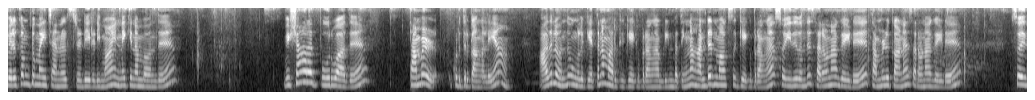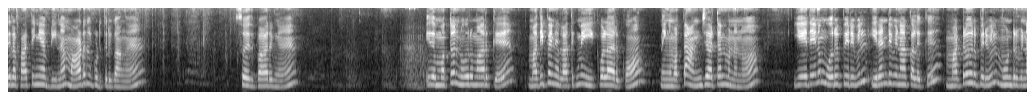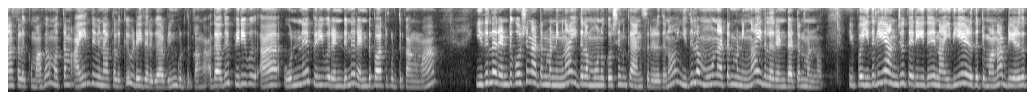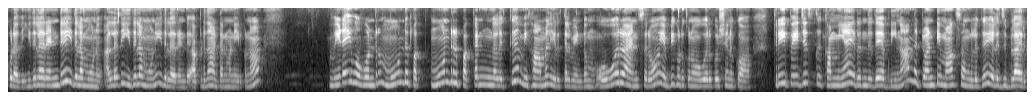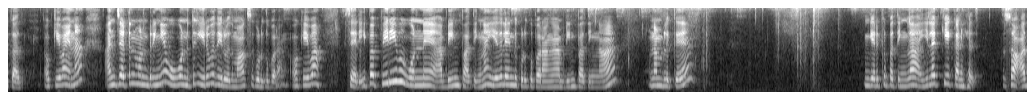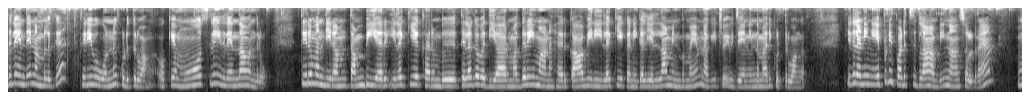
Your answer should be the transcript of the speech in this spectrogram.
Welcome to my channel study ரெடிமா இன்றைக்கி நம்ம வந்து விஷாரத் பூர்வாது தமிழ் கொடுத்துருக்காங்க இல்லையா? அதில் வந்து உங்களுக்கு எத்தனை மார்க்கு கேட்க போகிறாங்க அப்படின்னு பார்த்தீங்கன்னா ஹண்ட்ரட் மார்க்ஸ் கேட்க போகிறாங்க ஸோ இது வந்து சரவணா கைடு தமிழுக்கான சரவணா கைடு ஸோ இதில் பார்த்தீங்க அப்படின்னா மாடல் கொடுத்துருக்காங்க. ஸோ இது பாருங்கள் இது மொத்தம் நூறு மார்க்கு மதிப்பெண் எல்லாத்துக்குமே ஈக்குவலாக இருக்கும். நீங்கள் மொத்தம் அஞ்சு அட்டன் பண்ணணும். ஏதேனும் ஒரு பிரிவில் இரண்டு வினாக்களுக்கு மற்றொரு பிரிவில் மூன்று வினாக்களுக்குமாக மொத்தம் ஐந்து வினாக்களுக்கு விடை தருக அப்படின்னு கொடுத்துருக்காங்க. அதாவது பிரிவு அ ஒன்று பிரிவு ரெண்டுன்னு ரெண்டு பார்ட் கொடுத்துருக்காங்கம்மா. இதில் ரெண்டு கொஷின் அட்டன் பண்ணிங்கன்னா இதில் மூணு கொஷினுக்கு ஆன்சர் எழுதணும். இதில் மூணு அட்டன் பண்ணிங்கன்னா இதில் ரெண்டு அட்டன் பண்ணணும். இப்போ இதுலேயே அஞ்சும் தெரியுது நான் இதையே எழுதட்டுமானா? அப்படி எழுதக்கூடாது. இதில் ரெண்டு இதில் மூணு. அல்லது இதில் மூணு இதில் ரெண்டு. அப்படி தான் அட்டன் பண்ணியிருக்கணும். விடை ஒவ்வொன்றும் மூன்று பக் மூன்று பக்கங்களுக்கு மிகாமல் இருத்தல் வேண்டும். ஒவ்வொரு ஆன்சரும் எப்படி கொடுக்கணும் ஒவ்வொரு கொஷனுக்கும் த்ரீ பேஜஸ்க்கு கம்மியாக இருந்தது அப்படின்னா அந்த டுவெண்ட்டி மார்க்ஸ் உங்களுக்கு எலிஜிபிளாக இருக்காது. ஓகேவா ஏன்னா அஞ்சு அட்டன் பண்ணுறீங்க ஒவ்வொன்றுத்துக்கும் இருபது இருபது மார்க்ஸ் கொடுக்க போகிறாங்க ஓகேவா சரி இப்போ பிரிவு ஒன்று அப்படின்னு பார்த்தீங்கன்னா எதுலேருந்து கொடுக்க போகிறாங்க அப்படின்னு பார்த்தீங்கன்னா நம்மளுக்கு இங்கே இருக்குது பார்த்தீங்களா இலக்கிய கணிகள். ஸோ அதுலேருந்தே நம்மளுக்கு பிரிவு ஒன்று கொடுத்துருவாங்க. ஓகே மோஸ்ட்லி இதுலேருந்து தான் வந்துடும் திருமந்திரம் தம்பியர் இலக்கிய கரும்பு திலகவதியார் மதுரை மாநகர் காவிரி இலக்கிய கனிகள் எல்லாம் இன்பமயம் நகைச்சுவை விஜயன் இந்த மாதிரி கொடுத்துருவாங்க. இதில் நீங்கள் எப்படி படிச்சுக்கலாம் அப்படின்னு நான் சொல்கிறேன்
